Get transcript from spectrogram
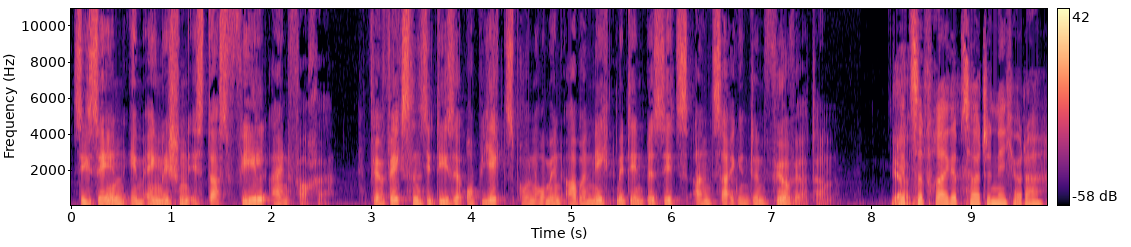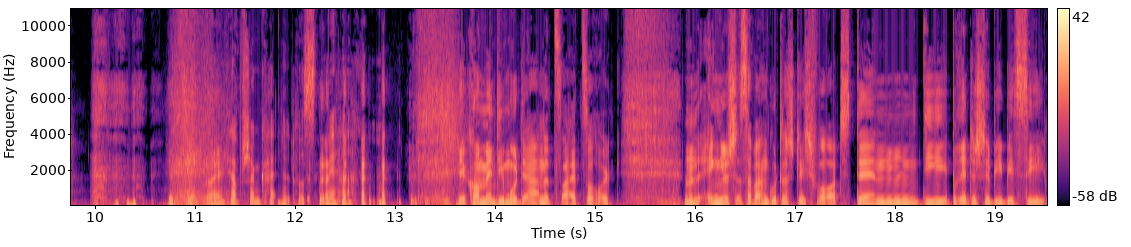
Sie sehen, im Englischen ist das viel einfacher. Verwechseln Sie diese Objektspronomen aber nicht mit den besitzanzeigenden Fürwörtern. Ja, Hitzefrei also. gibt's heute nicht, oder? Hitzefrei? Ich habe schon keine Lust mehr. Wir kommen in die moderne Zeit zurück. Nun, Englisch ist aber ein gutes Stichwort, denn die britische BBC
